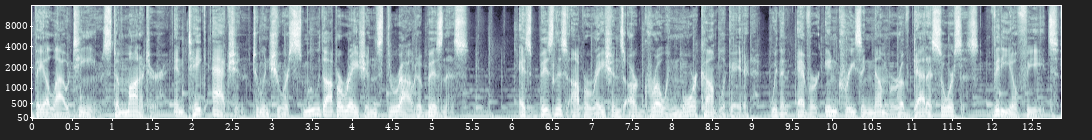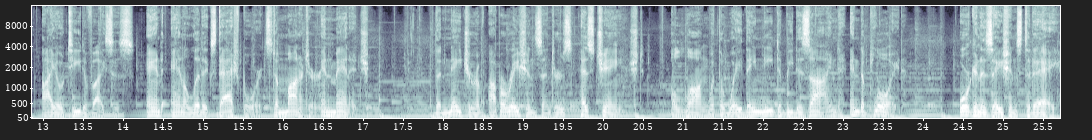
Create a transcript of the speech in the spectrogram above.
They allow teams to monitor and take action to ensure smooth operations throughout a business. As business operations are growing more complicated with an ever-increasing number of data sources, video feeds, IoT devices, and analytics dashboards to monitor and manage, the nature of operation centers has changed, along with the way they need to be designed and deployed. Organizations today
